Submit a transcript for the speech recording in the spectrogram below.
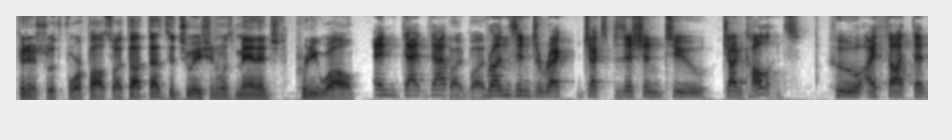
finished with four fouls. So I thought that situation was managed pretty well. And that that runs in direct juxtaposition to John Collins who I thought that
